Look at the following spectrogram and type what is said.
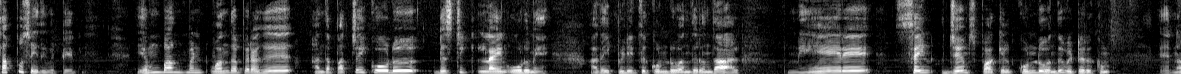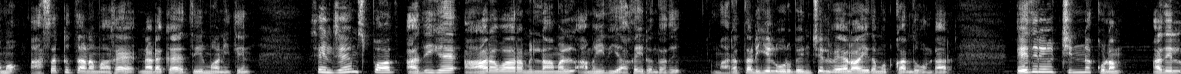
தப்பு செய்துவிட்டேன் எம்பாங்க்மெண்ட் வந்த பிறகு அந்த பச்சை கோடு டிஸ்ட்ரிக்ட் லைன் ஓடுமே. அதை பிடித்து கொண்டு வந்திருந்தால் நேரே செயின்ட் ஜேம்ஸ் பார்க்கில் கொண்டு வந்து விட்டிருக்கும். என்னமோ அசட்டுத்தனமாக நடக்க தீர்மானித்தேன். செயின்ட் ஜேம்ஸ் பார்க் அதிக ஆரவாரமில்லாமல் அமைதியாக இருந்தது. மரத்தடியில் ஒரு பெஞ்சில் வேலாயுதம் உட்கார்ந்து கொண்டார். எதிரில் சின்ன குளம் அதில்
